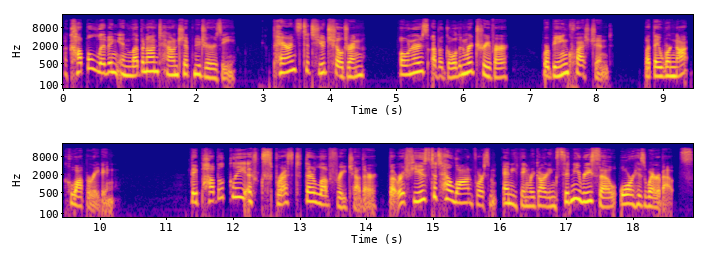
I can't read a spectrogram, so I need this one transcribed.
a couple living in Lebanon Township, New Jersey, parents to two children, owners of a golden retriever, were being questioned, but they were not cooperating. They publicly expressed their love for each other, but refused to tell law enforcement anything regarding Sidney Reso or his whereabouts.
